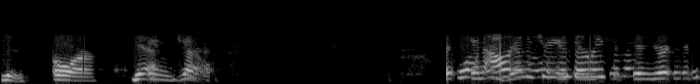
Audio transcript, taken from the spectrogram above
Yes. Or Yeah. in general? Well, In our general, industry, in- is there in- racism? In your industry?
